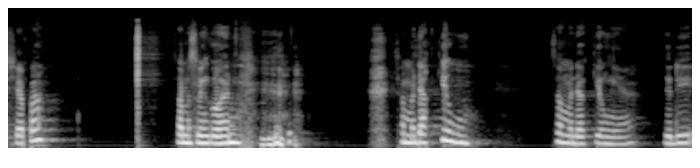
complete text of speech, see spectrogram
siapa? Sama selingkuhan. Sama dakyung. Sama dakyung ya. Jadi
